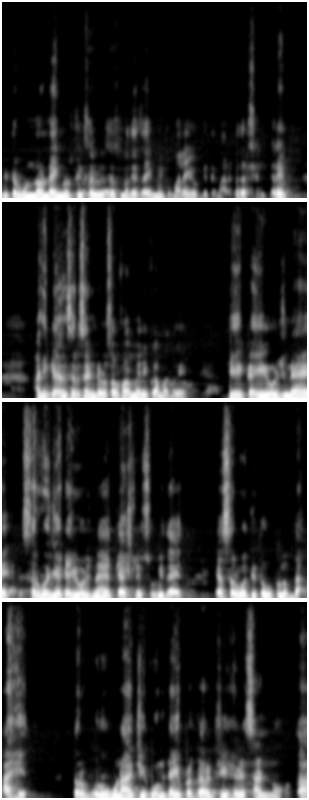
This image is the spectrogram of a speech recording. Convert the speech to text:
मी तर वृंदावन डायग्नोस्टिक सर्व्हिसेसमध्येच आहे. मी तुम्हाला योग्य ते मार्गदर्शन करेल. आणि कॅन्सर सेंटर्स ऑफ अमेरिकामध्ये जे काही योजना आहे सर्व जे काही योजना आहेत कॅशलेस सुविधा आहेत या सर्व तिथं उपलब्ध आहेत. तर रुग्णाची कोणत्याही प्रकारची हेळसांड न होता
